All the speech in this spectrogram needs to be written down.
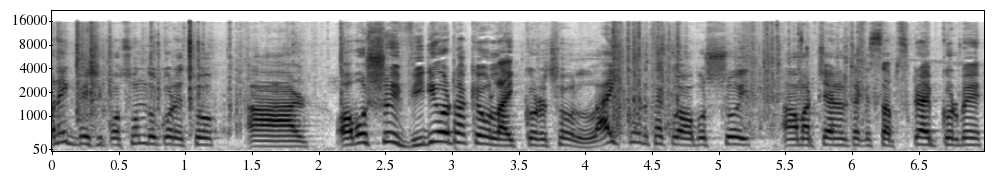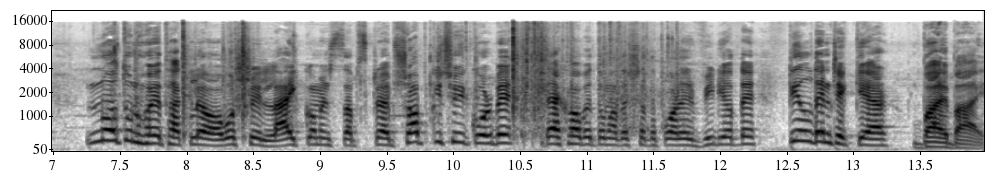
অনেক বেশি পছন্দ করেছ, আর অবশ্যই ভিডিওটাকেও লাইক করেছ। লাইক করে থাকলে অবশ্যই আমার চ্যানেলটাকে সাবস্ক্রাইব করবে। নতুন হয়ে থাকলে অবশ্যই লাইক কমেন্ট সাবস্ক্রাইব সব কিছুই করবে। দেখা হবে তোমাদের সাথে পরের ভিডিওতে till then take care bye bye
